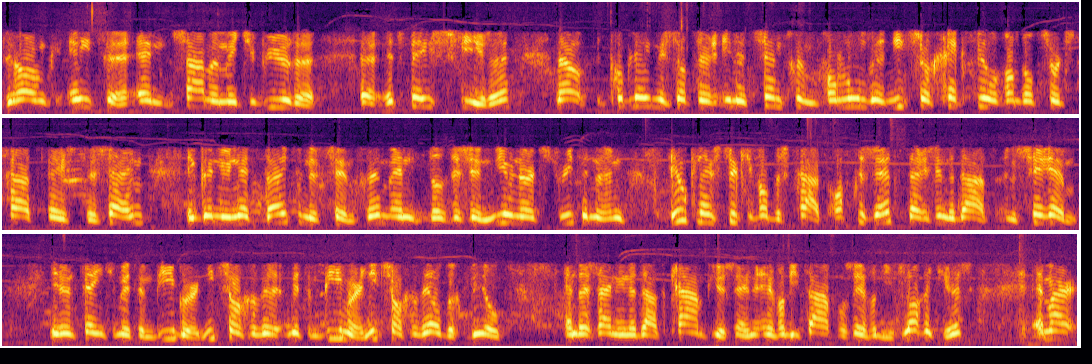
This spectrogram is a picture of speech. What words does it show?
drank, eten en samen met je buren uh, het feest vieren. Nou, het probleem is dat er in het centrum van Londen niet zo gek veel van dat soort straatfeesten zijn. Ik ben nu net buiten het centrum en dat is in Leonard Street en dat is een heel klein stukje van de straat afgezet. Daar is inderdaad een CRM in een tentje met een beamer, niet zo met een beamer, niet zo'n geweldig beeld. En er zijn inderdaad kraampjes en, en van die tafels en van die vlaggetjes. En maar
